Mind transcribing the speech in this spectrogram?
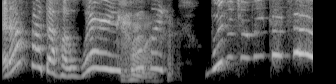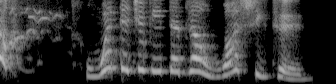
and I found that hilarious. I was like, when did you meet Denzel? when did you meet Denzel Washington?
